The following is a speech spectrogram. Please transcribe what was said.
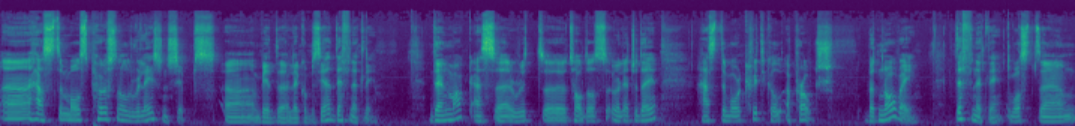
uh, has the most personal relationships with Le Corbusier, definitely. Denmark, as Ruth told us earlier today, has the more critical approach. But Norway definitely was the um,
